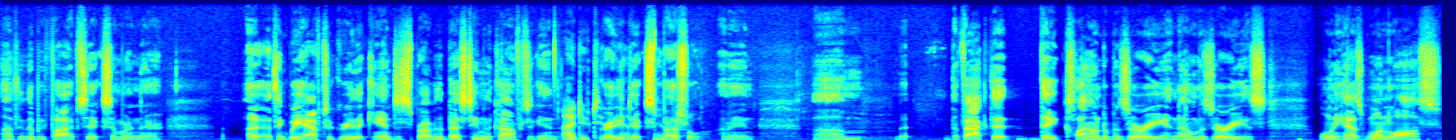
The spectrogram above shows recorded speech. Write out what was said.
I think they'll be five, six, somewhere in there. I, I, think we have to agree that Kansas is probably the best team in the conference again. I do too. Gradey yeah. Dick's yeah. special. I mean, um, the fact that they clowned Missouri and now Missouri is only has one loss,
